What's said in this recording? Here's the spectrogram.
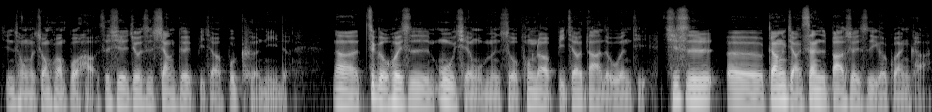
精虫的状况不好，这些就是相对比较不可逆的。那这个会是目前我们所碰到比较大的问题。其实，呃，刚刚讲三十八岁是一个关卡，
